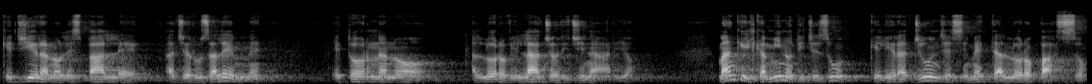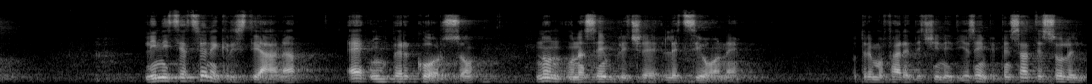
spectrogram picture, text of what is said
che girano le spalle a Gerusalemme e tornano al loro villaggio originario, ma anche il cammino di Gesù che li raggiunge e si mette al loro passo. L'iniziazione cristiana è un percorso non una semplice lezione. Potremmo fare decine di esempi. Pensate solo il,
